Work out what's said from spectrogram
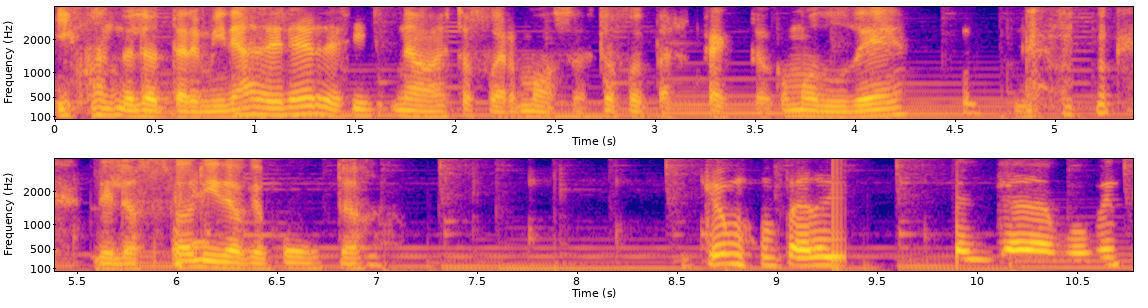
y cuando lo terminás de leer decís, no, esto fue hermoso, esto fue perfecto. ¿Cómo dudé de lo sólido que fue esto? ¿Cómo perdí en cada momento?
